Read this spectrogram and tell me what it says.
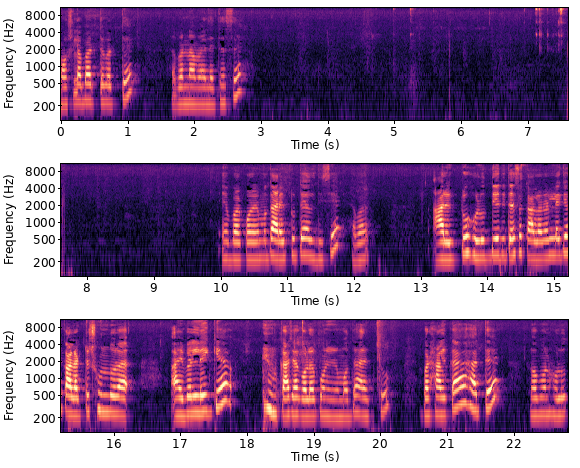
মশলা বাড়তে বাড়তে এবার নামাই লেতেছে এবার কড়াইয়ের মধ্যে আরেকটু তেল দিছে, এবার আর একটু হলুদ দিয়ে দিতেছে কালারের লেগে, কালারটা সুন্দর আইবার লেগে কাঁচা কলার পনিরের মধ্যে আরেকটু এবার হালকা হাতে লবণ হলুদ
